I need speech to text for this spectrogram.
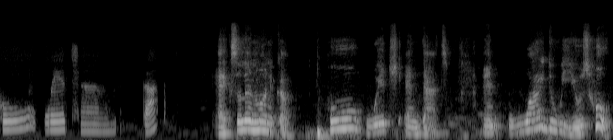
who, which, and that. Excellent, Monica. Who, which, and that. And why do we use who?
